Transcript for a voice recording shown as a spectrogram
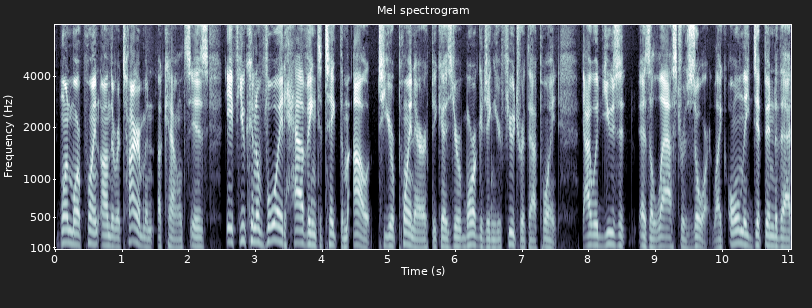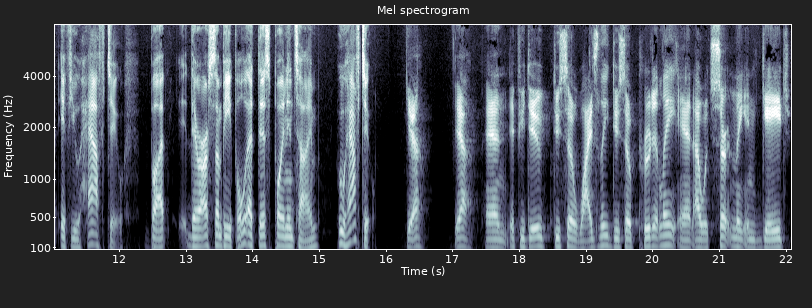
One more point on the retirement accounts is if you can avoid having to take them out, to your point, Erik, because you're mortgaging your future at that point, I would use it as a last resort. Like only dip into that if you have to. But there are some people at this point in time who have to. Yeah, yeah. And if you do, do so wisely, do so prudently. And I would certainly engage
